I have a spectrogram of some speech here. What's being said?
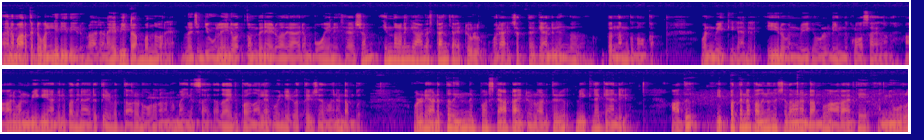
അങ്ങനെ മാർക്കറ്റ് വലിയ രീതിയിൽ ഒരു ക്രാഷാണ് ഹെവി എന്ന് പറയാം. എന്ന് വെച്ചാൽ ജൂലൈ ഇരുപത്തൊമ്പതിന് എഴുപതിനായിരം പോയതിന് ശേഷം ഇന്നാണെങ്കിൽ ആഗസ്റ്റ് അഞ്ചായിട്ടേ ഉള്ളൂ. ഒരാഴ്ചത്തെ ക്യാൻഡിൽ ഇന്ന് ഇപ്പം നമുക്ക് നോക്കാം. വൺ വീക്ക് ക്യാൻഡിൽ ഈ ഒരു വൺ വീക്ക് ഓൾറെഡി ഇന്ന് ക്ലോസ് ആയതാണ്. ആ ഒരു വൺ വീക്ക് ക്യാൻഡിൽ പതിനായിരത്തി എഴുപത്താറ് ഡോളറാണ് മൈനസ് ആയത്. അതായത് പതിനാല് പോയിന്റ് എഴുപത്തേഴ് ശതമാനം ഡംപ് ഓൾറെഡി അടുത്തത് ഇന്നിപ്പോൾ സ്റ്റാർട്ട് ആയിട്ടുള്ളൂ. അടുത്തൊരു വീക്കിലെ ക്യാൻഡിൽ അത് ഇപ്പം തന്നെ പതിനൊന്ന് ശതമാനം ഡംപ് ആറായിരത്തി അഞ്ഞൂറ്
